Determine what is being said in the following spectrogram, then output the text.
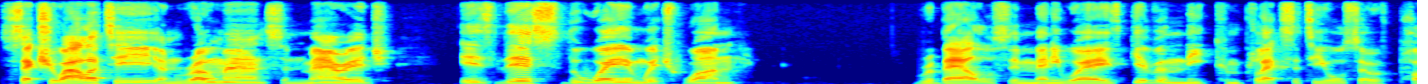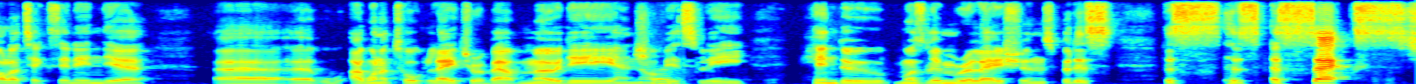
sexuality and romance and marriage. Is this the way in which one rebels in many ways, given the complexity also of politics in India? Uh, uh, I want to talk later about Modi and sure. obviously Hindu Muslim relations, but as, as, as, as sex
